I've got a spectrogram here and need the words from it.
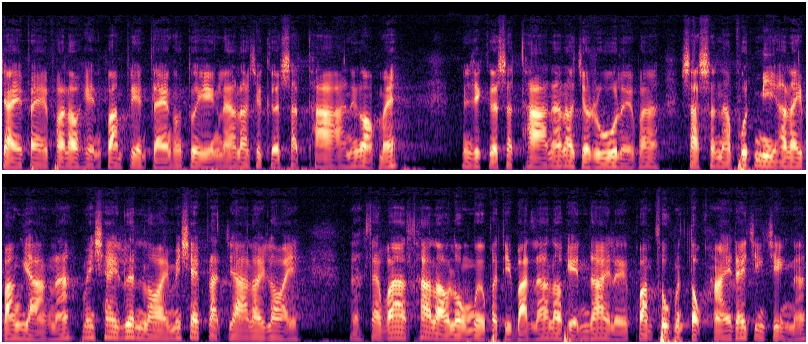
ใจไปพอเราเห็นความเปลี่ยนแปลงของตัวเองแล้วเราจะเกิดศรัทธานึกออกไหมมันจะเกิดศรัทธานะเราจะรู้เลยว่า ศาสนาพุทธมีอะไรบางอย่างนะ ไม่ใช่เลื่อนลอย ไม่ใช่ปรัชญาลอยๆ นะแต่ว่าถ้าเราลงมือปฏิบัติแล้วเราเห็นได้เลย ความทุกข์มันตกหายได้จริง ๆ นะ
